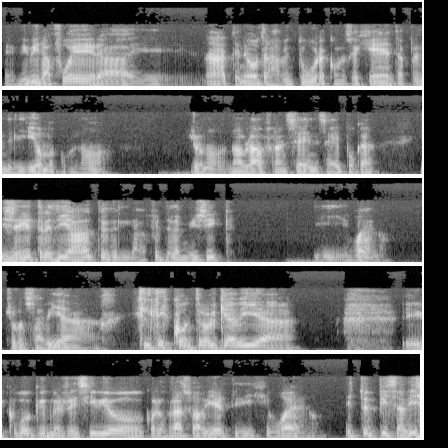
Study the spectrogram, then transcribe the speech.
eh, vivir afuera, eh, nada, tener otras aventuras, conocer gente, aprender el idioma, porque no, yo no, no hablaba francés en esa época, y llegué tres días antes de la Fête de la Musique, y bueno, yo no sabía el descontrol que había, eh, como que me recibió con los brazos abiertos y dije, bueno, esto empieza bien.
